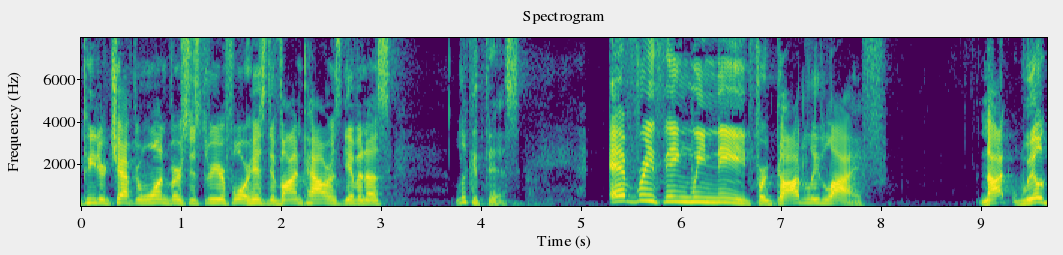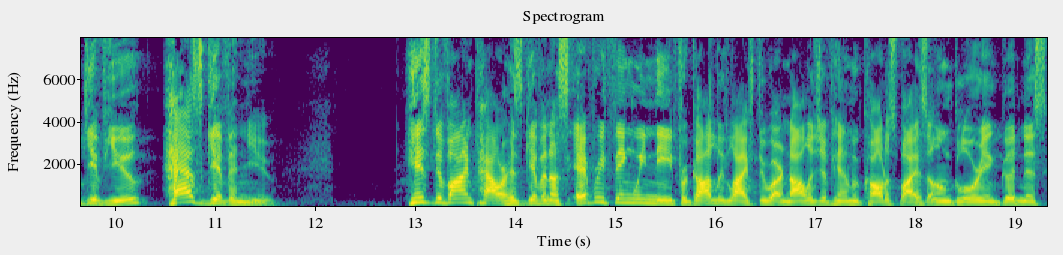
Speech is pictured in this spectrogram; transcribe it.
Peter chapter 1 verses 3 or 4, his divine power has given us look at this. Everything we need for godly life not will give you, has given you. His divine power has given us everything we need for godly life through our knowledge of Him who called us by His own glory and goodness.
